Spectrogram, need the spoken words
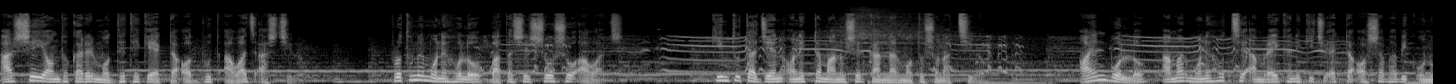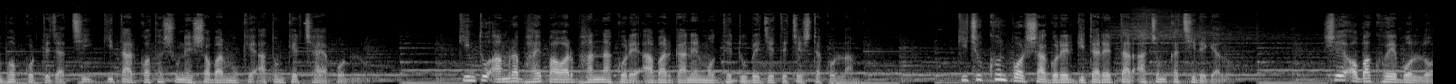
আর সেই অন্ধকারের মধ্যে থেকে একটা অদ্ভুত আওয়াজ আসছিল। প্রথমে মনে হলো বাতাসের শো শো আওয়াজ, কিন্তু তা যেন অনেকটা মানুষের কান্নার মতো শোনাচ্ছিল। অয়ন বলল, আমার মনে হচ্ছে আমরা এখানে কিছু একটা অস্বাভাবিক অনুভব করতে যাচ্ছি কি তার কথা শুনে সবার মুখে আতঙ্কের ছায়া পড়ল। কিন্তু আমরা ভয় পাওয়ার ভান না করে আবার গানের মধ্যে ডুবে যেতে চেষ্টা করলাম। কিছুক্ষণ পর সাগরের গিটারের তার আচমকা ছিঁড়ে গেল। সে অবাক হয়ে বলল,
